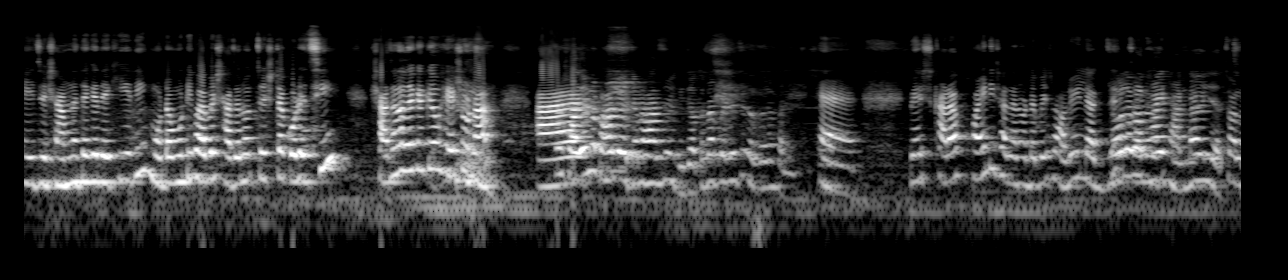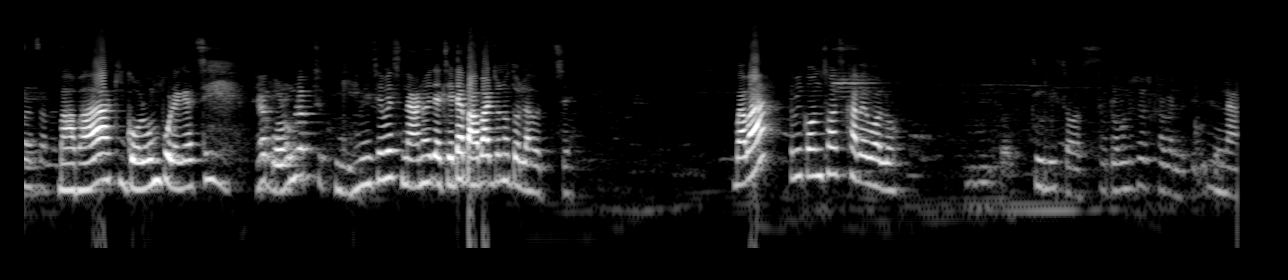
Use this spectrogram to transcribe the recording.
এই যে সামনে থেকে দেখিয়ে দিই মোটামুটিভাবে সাজানোর চেষ্টা করেছি। সাজানো দেখে কেউ হেসো না। আর সাজানো ভালো হয়েছে আমার হাজবেন্ড যতটা পেরেছে ততটা সাজিয়েছে। হ্যাঁ বেশ খারাপ হয়নি সাজানোটা বেশ ভালোই লাগছে। চলো খাই ঠান্ডা হয়ে যাচ্ছে। চলো চলো বাবা কি গরম পড়ে গেছে। হ্যাঁ গরম লাগছে খুব। ঘেমে চেমে স্নান হয়ে যাচ্ছে এটা বাবার জন্য তোলা হচ্ছে। বাবা তুমি কোন সস খাবে বলো? চিলি সস টমেটো সস খাবেন না চিলি সস না।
